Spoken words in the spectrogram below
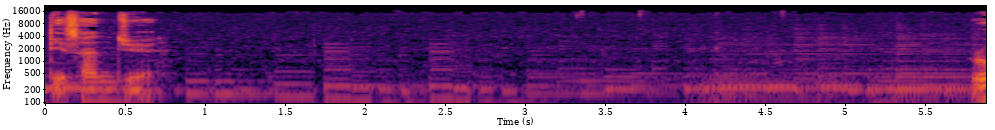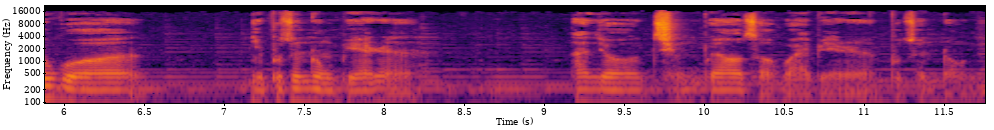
第三句，如果你不尊重别人，那就请不要责怪别人不尊重你。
